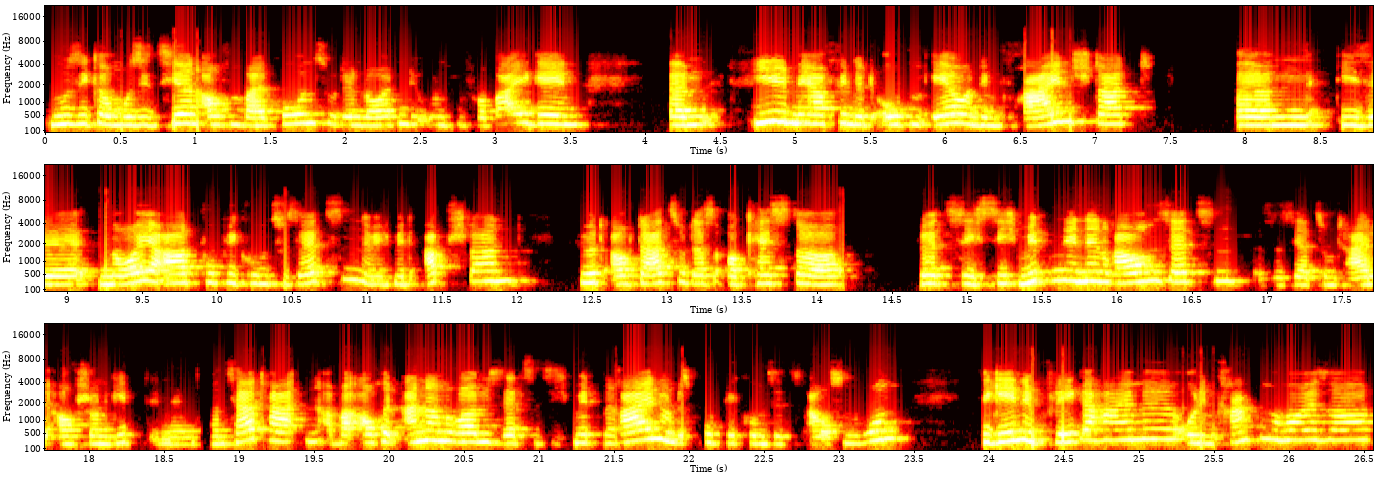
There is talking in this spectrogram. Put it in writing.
Musiker musizieren auf dem Balkon zu den Leuten, die unten vorbeigehen. Ähm, viel mehr findet Open Air und im Freien statt. Ähm, diese neue Art Publikum zu setzen, nämlich mit Abstand, führt auch dazu, dass Orchester plötzlich sich mitten in den Raum setzen, das es ja zum Teil auch schon gibt in den Konzerthallen, aber auch in anderen Räumen, setzen sich mitten rein und das Publikum sitzt außen rum. Sie gehen in Pflegeheime und in Krankenhäuser.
